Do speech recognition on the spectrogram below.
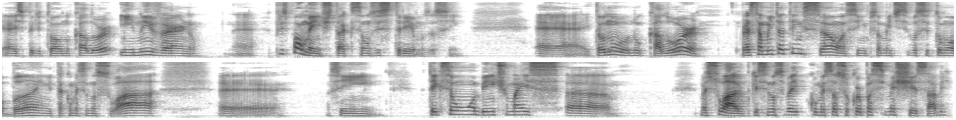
é, espiritual no calor e no inverno, né? Principalmente, tá? Que são os extremos, assim. É, então, no, no calor, presta muita atenção, assim, principalmente se você tomou banho e tá começando a suar. É, assim, tem que ser um ambiente mais, uh, mais suave, porque senão você vai começar seu corpo a se mexer, sabe?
